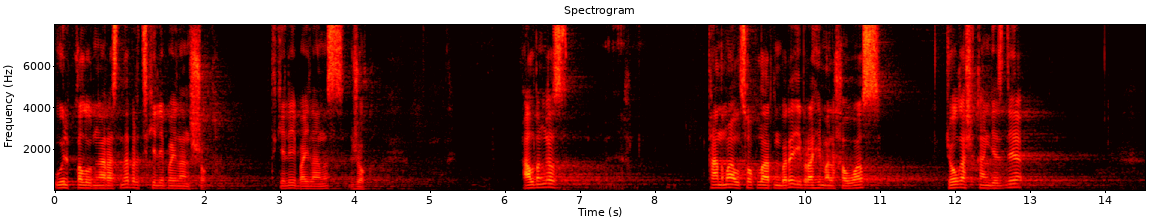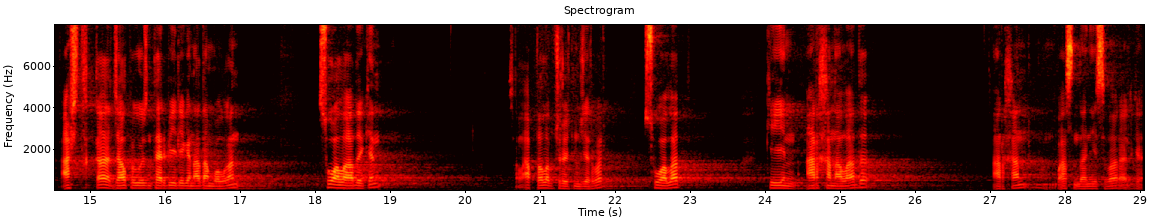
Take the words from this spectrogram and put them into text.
өліп қалудың арасында бір тікелей байланыс жоқ. Тікелей байланыс жоқ. Алдыңғы танымал сопылардың бірі ибраһим әл хауас жолға шыққан кезде аштыққа жалпы өзін тәрбиелеген адам болған. Су алады екен мысалы апталап жүретін жер бар су алады кейін арқан алады арқан басында несі бар әлгі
